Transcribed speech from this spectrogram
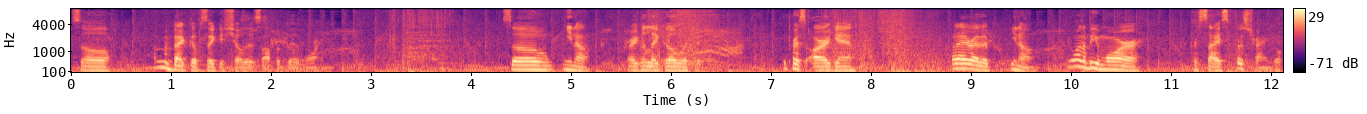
So I'm gonna back up so I can show this off a bit more. So, you know, I can let go with it. You press R again. But I rather, you know, you want to be more precise, press triangle.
